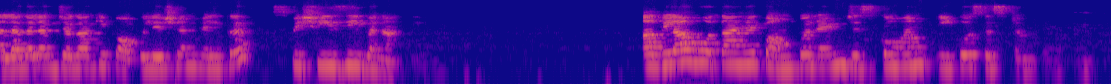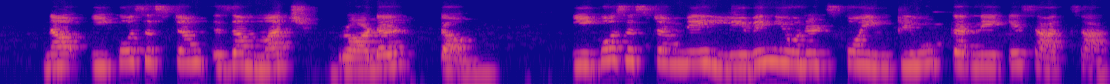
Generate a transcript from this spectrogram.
अलग अलग जगह की पॉपुलेशन मिलकर स्पीशीज ही बनाती है। अगला होता है कंपोनेंट जिसको हम इकोसिस्टम कहते हैं। Now ecosystem is a much broader term ecosystem में लिविंग यूनिट्स को इंक्लूड करने के साथ साथ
